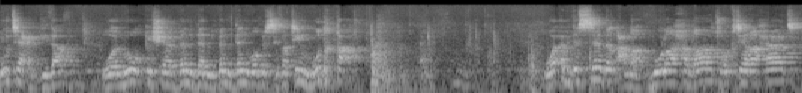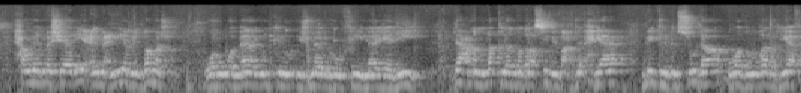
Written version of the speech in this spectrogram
متعددة ونوقش بندا بندا وبصفة مدققة وأبدى السادة الأعضاء ملاحظات واقتراحات حول المشاريع المعنية بالبرمجة. وهو ما يمكن إجماله فيما يلي. دعم النقل المدرسي ببعض الأحياء مثل بن سودة ودوار الريافة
